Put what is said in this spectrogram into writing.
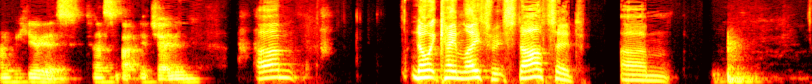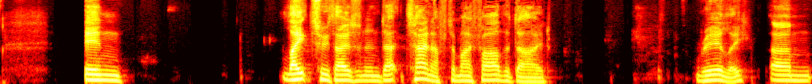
I'm curious. Tell us about your journey. Um, no, it came later. It started um, in late 2010 after my father died. Really, um,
